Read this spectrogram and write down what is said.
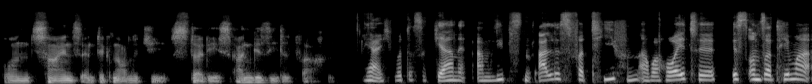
und Science and Technology Studies angesiedelt waren ja, ich würde das gerne am liebsten alles vertiefen, aber heute ist unser Thema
